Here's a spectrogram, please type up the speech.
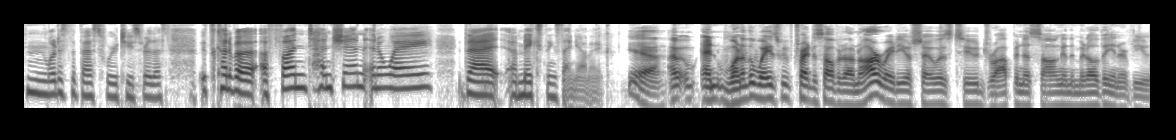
hmm, what is the best word to use for this? It's kind of a, a fun tension in a way that uh, makes things dynamic. Yeah and one of the ways we've tried to solve it on our radio show is to drop in a song in the middle of the interview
